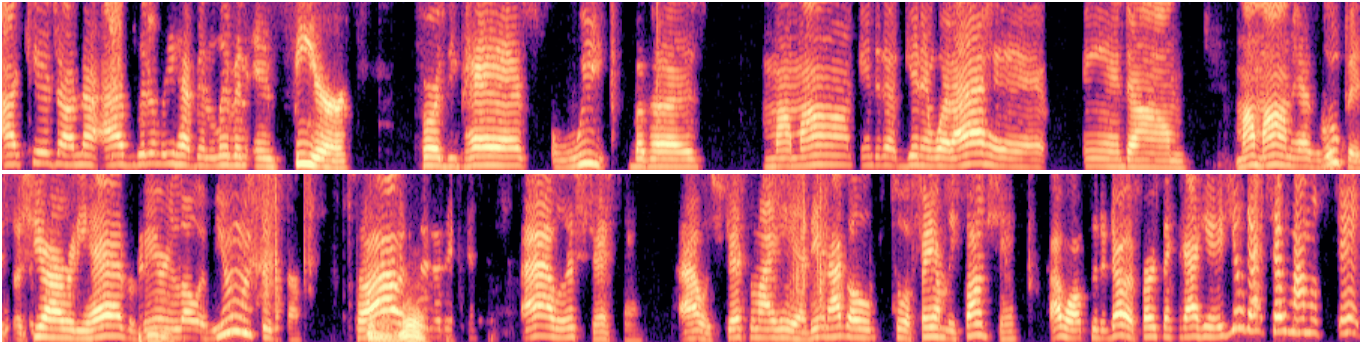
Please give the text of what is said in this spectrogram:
I kid y'all not. I literally have been living in fear for the past week because my mom ended up getting what I had, and um, my mom has lupus, so she already has a very low immune system. So I was, Oh, sitting there, I was stressing. I was stressing my head. Then I go to a family function. I walk through the door. The first thing I hear is, "You got your mama's check."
